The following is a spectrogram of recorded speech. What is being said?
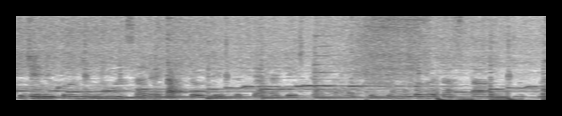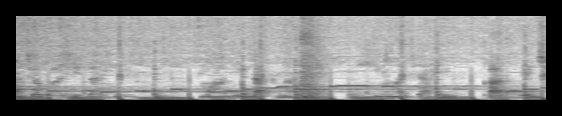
की जेणेकरून जे मी मसाले टाकले होते तर त्याला टेस्ट तर तुम्ही बघत असता मटणाच्या भाजीलाही मागे टाकणार ही माझी आहे कारल्याची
